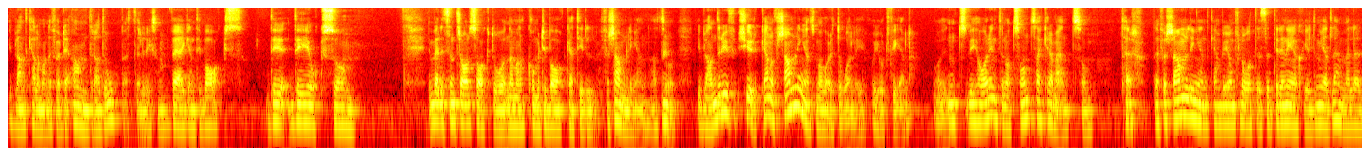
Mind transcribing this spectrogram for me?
ibland kallar man det för det andra dopet, eller liksom vägen tillbaks. Det, det är också en väldigt central sak då när man kommer tillbaka till församlingen. Alltså, Mm. Ibland är det ju kyrkan och församlingen som har varit dålig och gjort fel. Och vi har inte något sånt sakrament som där, där församlingen kan be om förlåtelse till en enskild medlem eller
